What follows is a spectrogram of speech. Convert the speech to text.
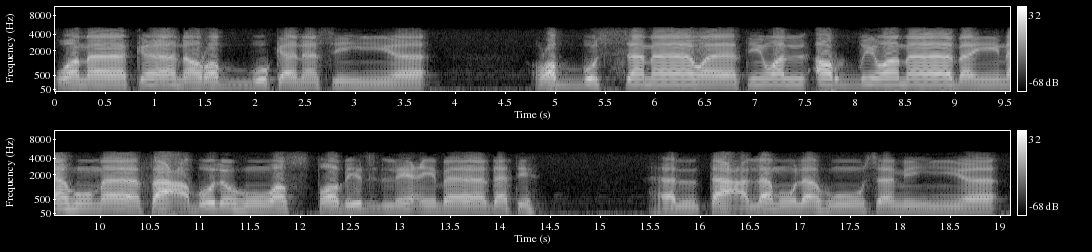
وَمَا كَانَ رَبُّكَ نَسِيًّا رَبُّ السَّمَاوَاتِ وَالْأَرْضِ وَمَا بَيْنَهُمَا فَاعْبُدْهُ وَاصْطَبِرْ لِعِبَادَتِهِ هَلْ تَعْلَمُ لَهُ سَمِيًّا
